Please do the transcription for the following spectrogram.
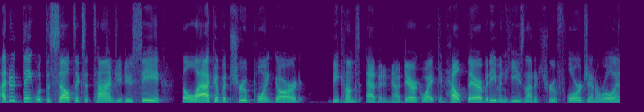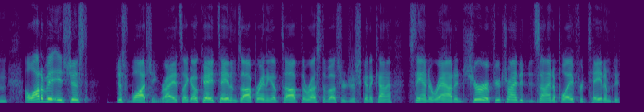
I do think with the Celtics at times you do see the lack of a true point guard becomes evident. Now Derrick White can help there, but even he's not a true floor general and a lot of it is just just watching, right? It's like, okay, Tatum's operating up top. The rest of us are just going to kind of stand around. And sure, if you're trying to design a play for Tatum to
